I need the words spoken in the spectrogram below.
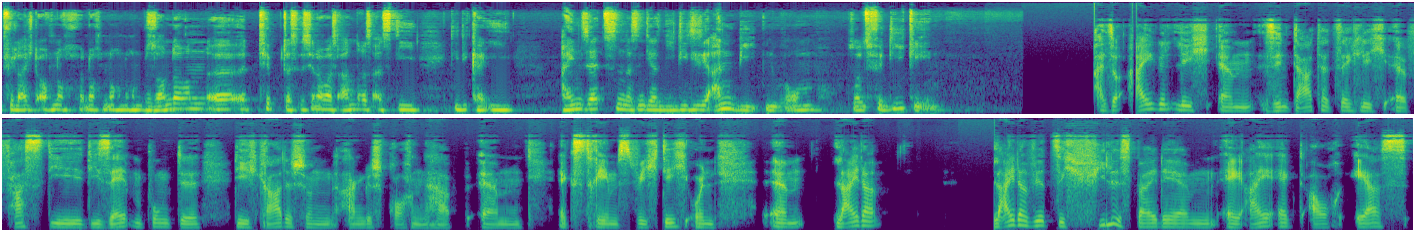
vielleicht auch noch, noch, noch, noch einen besonderen äh, Tipp? Das ist ja noch was anderes als die, die die KI einsetzen. Das sind ja die, die, sie anbieten. Worum soll es für die gehen? Also eigentlich ähm, sind da tatsächlich äh, fast die dieselben Punkte, die ich gerade schon angesprochen habe, ähm, extremst wichtig. Und ähm, leider Leider wird sich vieles bei dem AI Act auch erst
